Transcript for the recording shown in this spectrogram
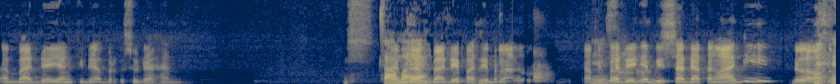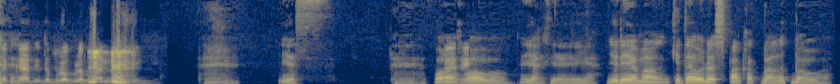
eh, badai yang tidak berkesudahan. Sama ya. bilang badai pasti berlalu. Tapi Yes. badainya bisa datang lagi dalam waktu dekat. Itu problem pandemi. ini. Yes. Wow, kasih. wow, wow. Iya, iya, iya. iya. Jadi emang kita udah sepakat banget bahwa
